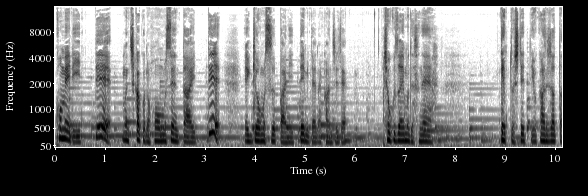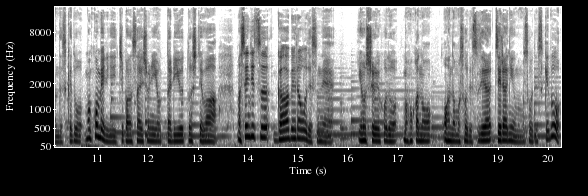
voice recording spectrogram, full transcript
コメリ行って、まあ、近くのホームセンター行ってえ業務スーパーに行ってみたいな感じで食材もですねゲットしてっていう感じだったんですけど、まあ、コメリに一番最初に寄った理由としては、まあ、先日ガーベラをですね4種類ほど、まあ、他のお花もそうです。ゼラニウムもそうですけど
